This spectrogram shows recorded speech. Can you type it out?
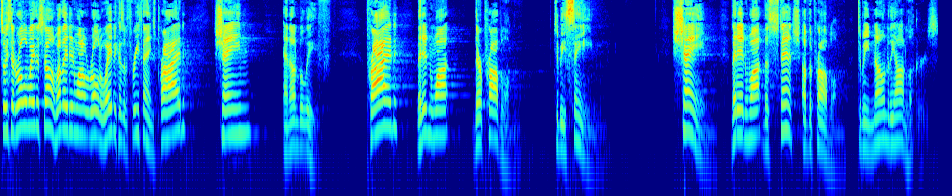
So he said, Roll away the stone. Well, they didn't want to roll it away because of three things pride, shame, and unbelief. Pride, they didn't want their problem to be seen. Shame. They didn't want the stench of the problem to be known to the onlookers.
